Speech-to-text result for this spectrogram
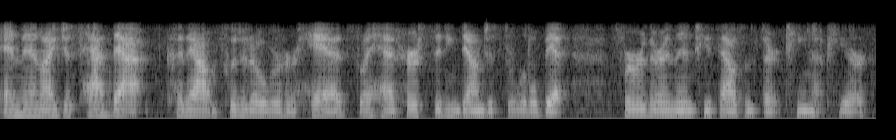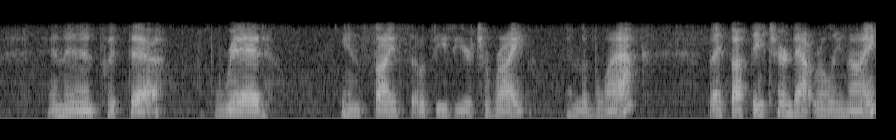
and then I just had that cut out and put it over her head. So I had her sitting down just a little bit further, and then 2013 up here, and then put the red inside so it's easier to write, and the black. But I thought they turned out really nice.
